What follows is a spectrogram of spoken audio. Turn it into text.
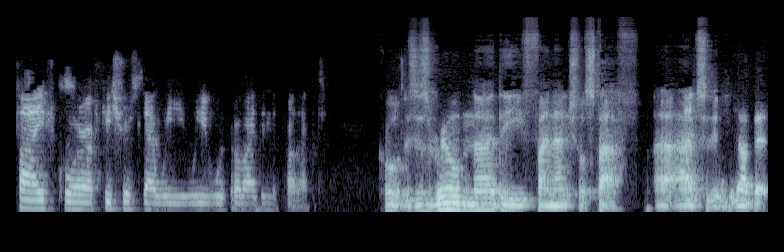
five core features that we, we, we provide in the product. Cool. This is real nerdy financial stuff. Uh, I absolutely love it.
